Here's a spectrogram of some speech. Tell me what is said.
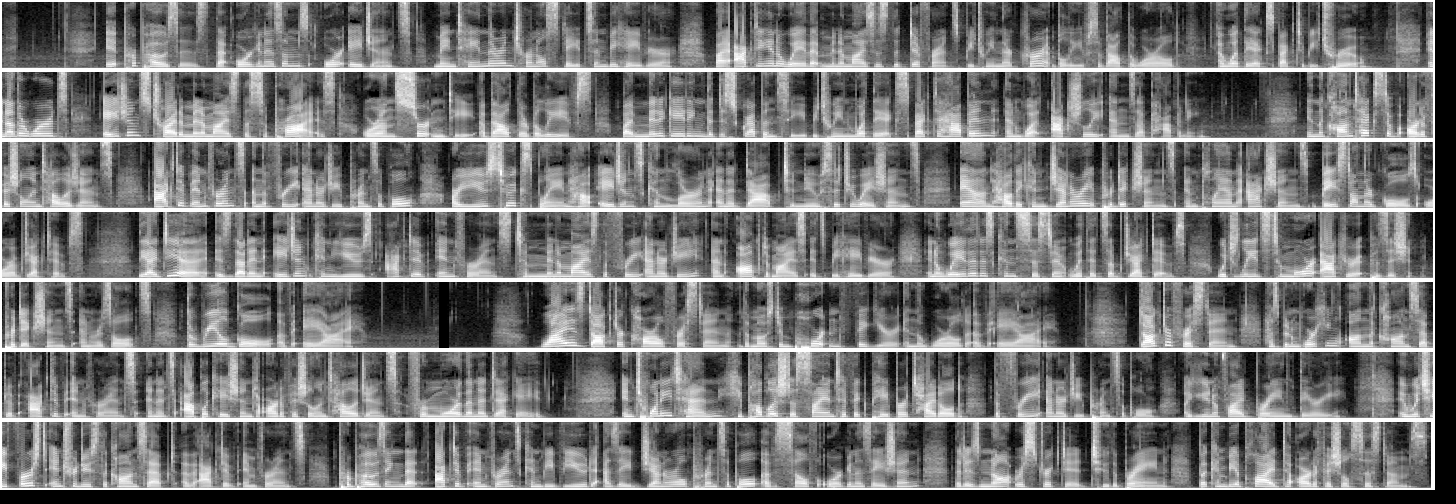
It proposes that organisms or agents maintain their internal states and behavior by acting in a way that minimizes the difference between their current beliefs about the world and what they expect to be true, In other words, agents try to minimize the surprise or uncertainty about their beliefs by mitigating the discrepancy between what they expect to happen and what actually ends up happening. In the context of artificial intelligence, active inference and the free energy principle are used to explain how agents can learn and adapt to new situations and how they can generate predictions and plan actions based on their goals or objectives. The idea is that an agent can use active inference to minimize the free energy and optimize its behavior in a way that is consistent with its objectives, which leads to more accurate position, predictions and results, the real goal of AI. Why is Dr. Karl Friston the most important figure in the world of AI? Dr. Friston has been working on the concept of active inference and its application to artificial intelligence for more than a decade. In 2010, he published a scientific paper titled The Free Energy Principle A Unified Brain Theory in which he first introduced the concept of active inference, proposing that active inference can be viewed as a general principle of self organization that is not restricted to the brain but can be applied to artificial systems.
